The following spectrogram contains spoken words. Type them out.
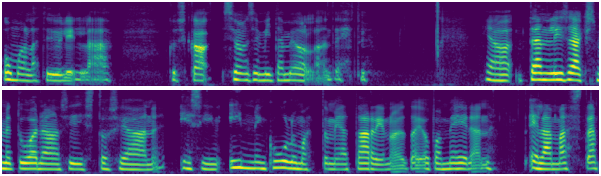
omalla tyylillään, koska se on se, mitä me ollaan tehty. Ja tämän lisäksi me tuodaan siis tosiaan esiin ennen kuulumattomia tarinoita jopa meidän elämästä.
